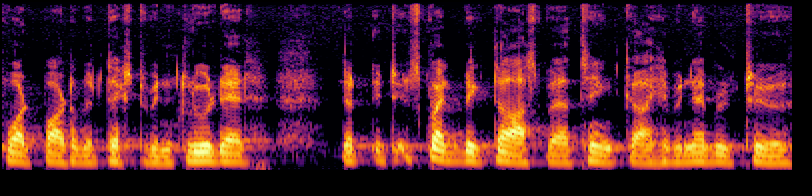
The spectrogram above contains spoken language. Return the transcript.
what part of the text to be included. That it, it's quite a big task, but I think I have been able to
